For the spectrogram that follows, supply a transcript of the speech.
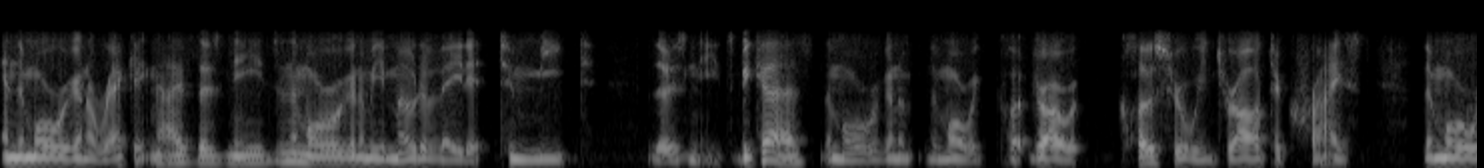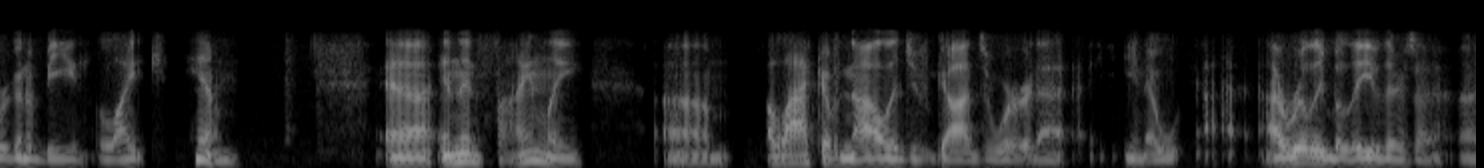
And the more we're going to recognize those needs and the more we're going to be motivated to meet those needs because the more we're going to, the more we cl- draw closer we draw to Christ, the more we're going to be like Him. Uh, and then finally, um, a lack of knowledge of God's word. I, you know, I really believe there's a, a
